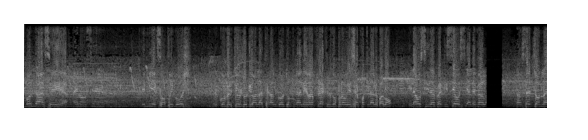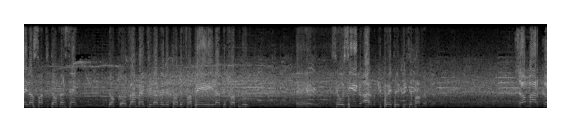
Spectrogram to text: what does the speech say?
Mbonda, c'est un ancien demi-excentré gauche, reconverti aujourd'hui en latéral gauche. Donc, il a les réflexes, raison pour la chaque fois qu'il a le ballon. Il a aussi il sait aussi aller vers. Dans cette zone-là, il a senti dans 25, donc euh, 20 mètres, il avait le temps de frapper, il a des frappes lourdes. C'est aussi une arme qui peut être utilisée par le club. Jean-Marc euh,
